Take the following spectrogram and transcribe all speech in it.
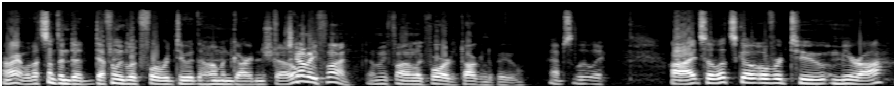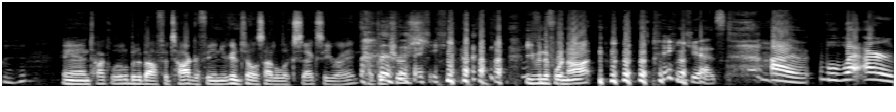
All right. Well, that's something to definitely look forward to at the Home and Garden Show. It's going to be fun. Going to be fun. I Look forward to talking to people. Absolutely. All right, so let's go over to Mira Mm-hmm. And talk a little bit about photography. And you're going to tell us how to look sexy, right? Our pictures, even if we're not. yes. Um, well, what our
